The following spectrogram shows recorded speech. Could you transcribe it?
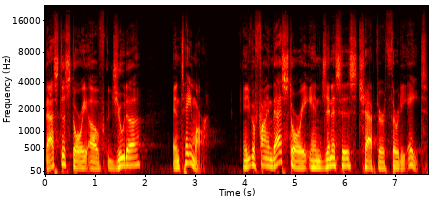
That's the story of Judah and Tamar. And you can find that story in Genesis chapter 38.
